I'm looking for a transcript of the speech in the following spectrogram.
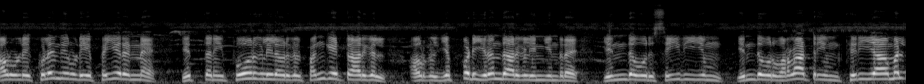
அவர்களுடைய குழந்தைகளுடைய பெயர் என்ன? எத்தனை போர்களில் அவர்கள் பங்கேற்றார்கள் அவர்கள் எப்படி இறந்தார்கள் என்கின்ற எந்த ஒரு செய்தியும் எந்த ஒரு வரலாற்றையும் தெரியாமல்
